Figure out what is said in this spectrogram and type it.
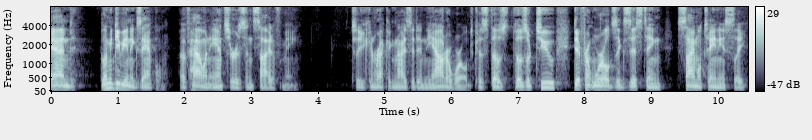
And let me give you an example of how an answer is inside of me so you can recognize it in the outer world because those those are two different worlds existing simultaneously.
